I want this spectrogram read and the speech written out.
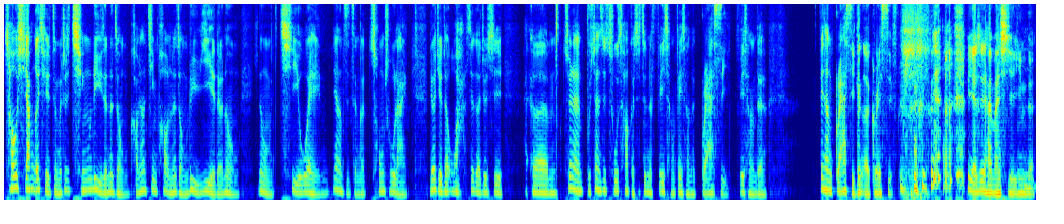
超香，而且整个就是青绿的那种，好像浸泡的那种绿叶的那种那种气味，那样子整个冲出来，你会觉得哇，这个就是。呃，虽然不算是粗糙，可是真的非常非常的 grassy，非常的非常 grassy 跟 aggressive，并且是还蛮谐音的，嗯、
